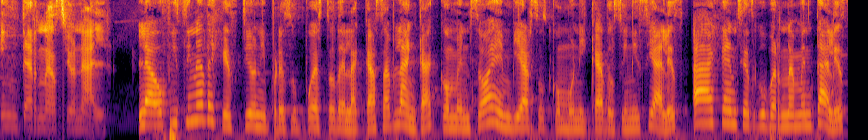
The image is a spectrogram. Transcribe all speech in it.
Internacional. La Oficina de Gestión y Presupuesto de la Casa Blanca comenzó a enviar sus comunicados iniciales a agencias gubernamentales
